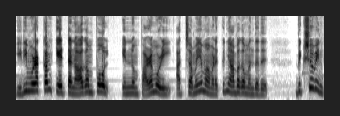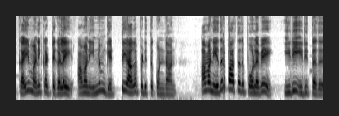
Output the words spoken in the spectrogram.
இடிமுழக்கம் கேட்ட நாகம் போல் என்னும் பழமொழி அச்சமயம் அவனுக்கு ஞாபகம் வந்தது. பிக்ஷுவின் கை மணிக்கட்டுகளை அவன் இன்னும் கெட்டியாக பிடித்து கொண்டான். அவன் எதிர்பார்த்தது போலவே இடி இடித்தது.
